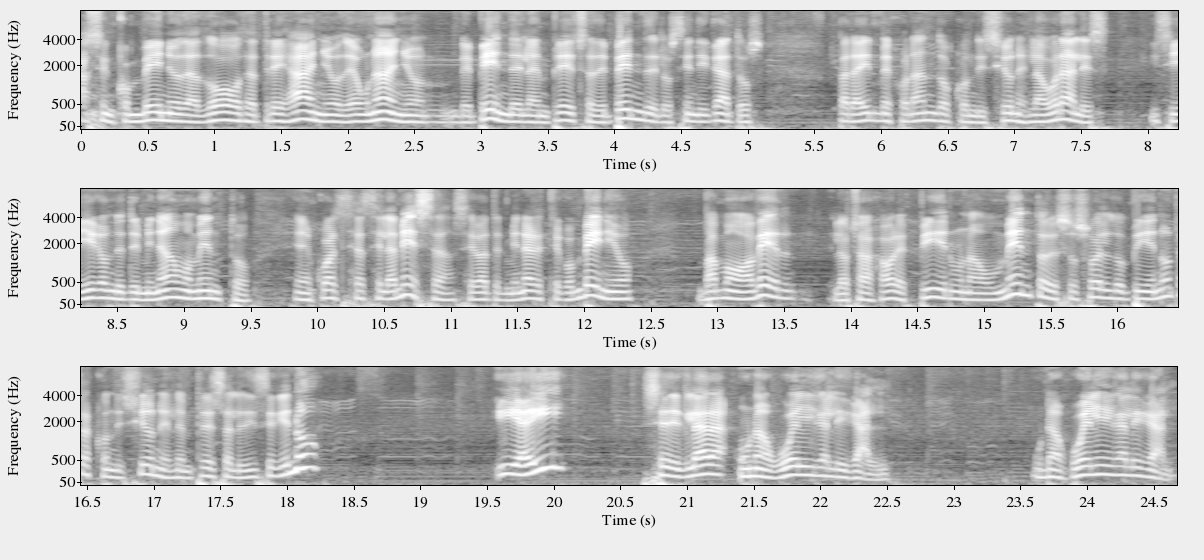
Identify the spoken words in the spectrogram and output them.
hacen convenio de a dos, de a tres años, de a un año, depende de la empresa, depende de los sindicatos, para ir mejorando condiciones laborales. Y si llega un determinado momento en el cual se hace la mesa, se va a terminar este convenio, vamos a ver, los trabajadores piden un aumento de su sueldo, piden otras condiciones, la empresa le dice que no, y ahí se declara una huelga legal. Una huelga legal,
